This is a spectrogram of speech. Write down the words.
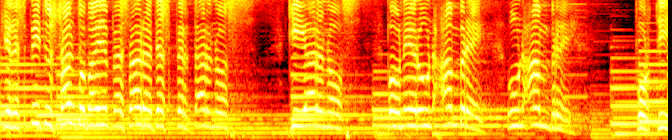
Que el Espíritu Santo va a empezar a despertarnos, guiarnos, poner un hambre, un hambre por ti.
